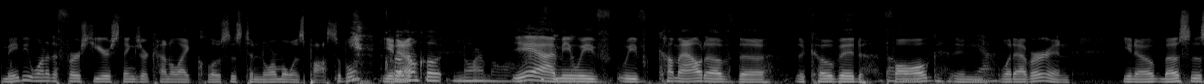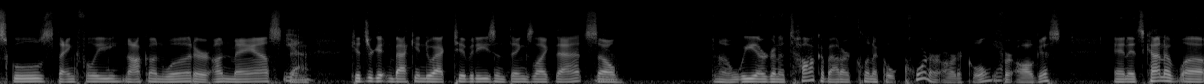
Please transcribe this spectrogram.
maybe one of the first years things are kind of like closest to normal as possible. You Quote know? unquote normal. Yeah, I mean we've we've come out of the the COVID Bubble. fog and Yeah. whatever and you know, most of the schools thankfully knock on wood are unmasked Yeah. and kids are getting back into activities and things like that. So uh, we are going to talk about our clinical corner article Yep. for August, and it's kind of uh,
